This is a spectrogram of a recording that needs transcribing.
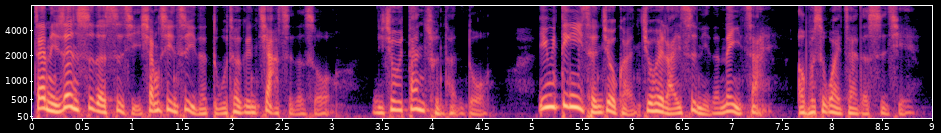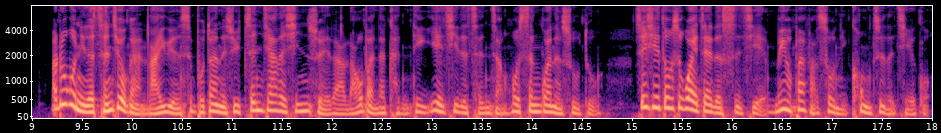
在你认识的自己、相信自己的独特跟价值的时候，你就会单纯很多。因为定义成就感就会来自你的内在，而不是外在的世界。而如果你的成就感来源是不断的去增加的薪水啦、老板的肯定、业绩的成长或升官的速度，这些都是外在的世界，没有办法受你控制的结果，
